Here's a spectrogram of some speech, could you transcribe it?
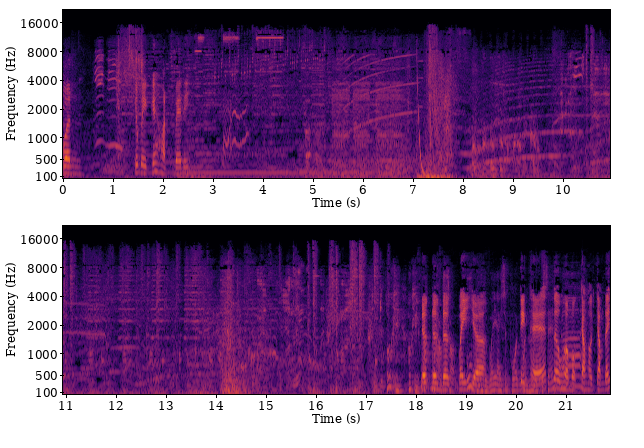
quên. Chuẩn bị kế hoạch B đi. Được, được, được. Bây giờ, tiền thể 100%. tớ ủng hộ 100% đấy.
